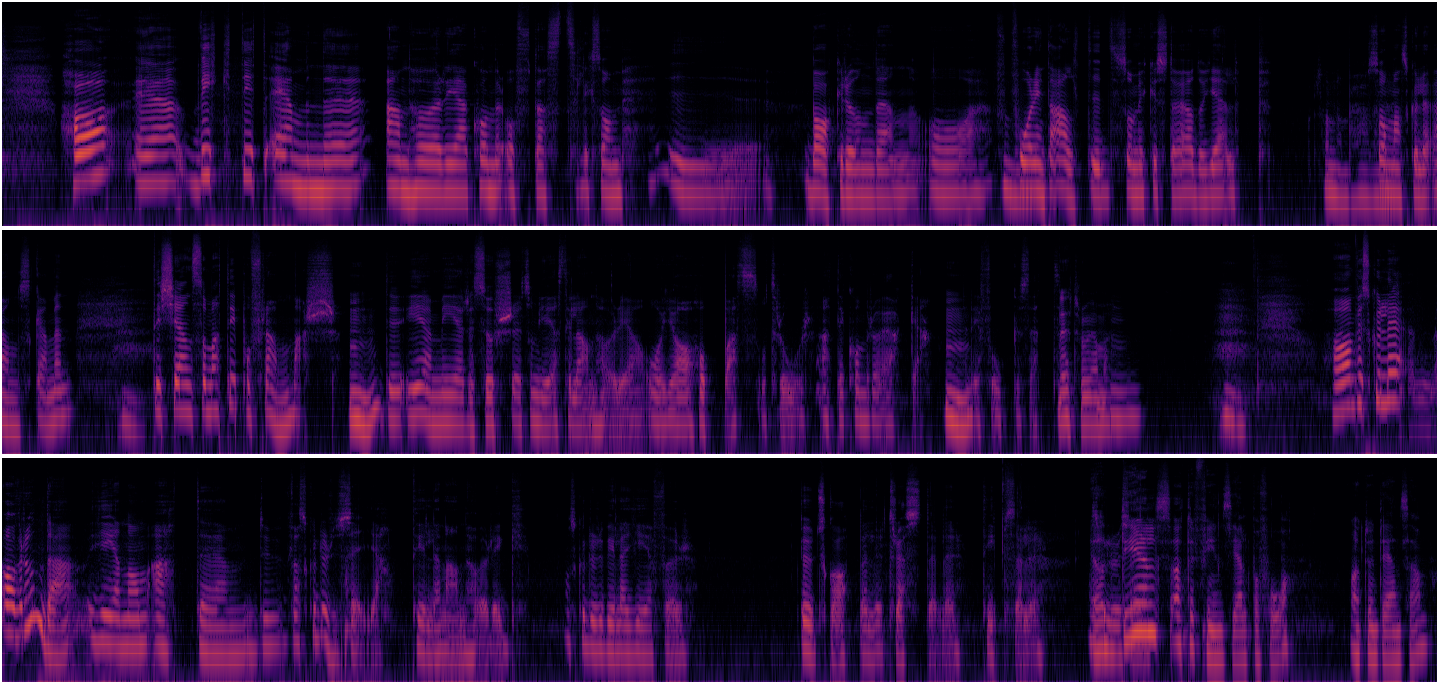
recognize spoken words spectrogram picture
Ha, eh, viktigt ämne. Anhöriga kommer oftast liksom i bakgrunden och Mm. får inte alltid så mycket stöd och hjälp Som som man skulle önska. Men det känns som att det är på frammarsch. Mm. Det är mer resurser som ges till anhöriga och jag hoppas och tror att det kommer att öka. Mm. Det fokuset. Det tror jag med. Mm. Ja, vi skulle avrunda genom att eh, du, vad skulle du säga till en anhörig? Vad skulle du vilja ge för budskap eller tröst eller tips eller Ja, dels att det finns hjälp att få och att du inte är ensam.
